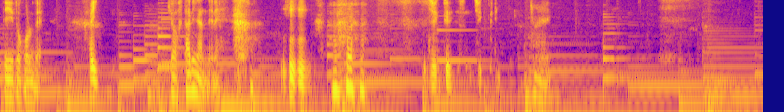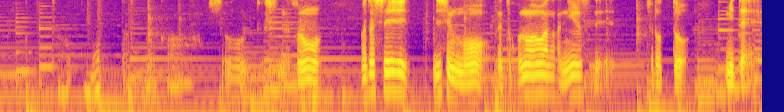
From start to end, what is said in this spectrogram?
っていうところで。今日は2人なんでねじっくりですねじっくりはい思ったところか。そうですね。その、私自身も、えっと、このままなんかニュースでちょろっと見て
